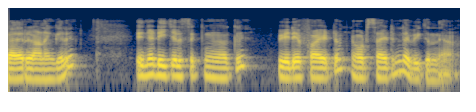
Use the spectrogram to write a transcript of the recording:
കയറുകയാണെങ്കിൽ ഇതിന്റെ ഡീറ്റെയിൽസ് നിങ്ങൾക്ക് പി ഡി എഫ് ആയിട്ടും നോട്ട്സ് ആയിട്ടും ലഭിക്കുന്നതാണ്.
